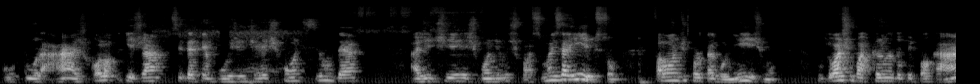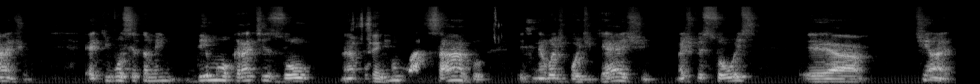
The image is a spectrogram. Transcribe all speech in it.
cultura ágil, coloca aqui já. Se der tempo hoje, a gente responde. Se não der, a gente responde no espaço. Mas aí, Y, falando de protagonismo, o que eu acho bacana do Pipoca Ágil é que você também democratizou né? Porque Sim. no passado, esse negócio de podcast, as pessoas. É, tinha,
